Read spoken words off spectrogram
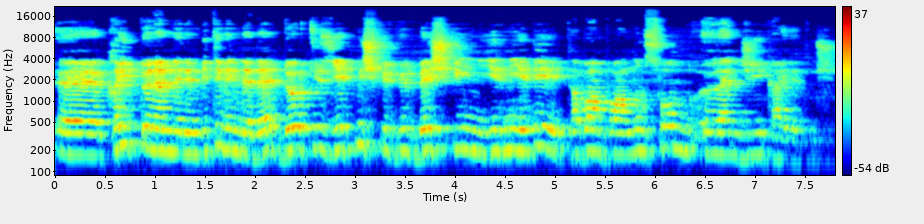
e, kayıt dönemlerinin bitiminde de 470,5027 taban puanının son öğrenciyi kaydetmiş.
